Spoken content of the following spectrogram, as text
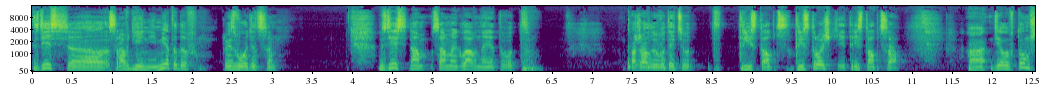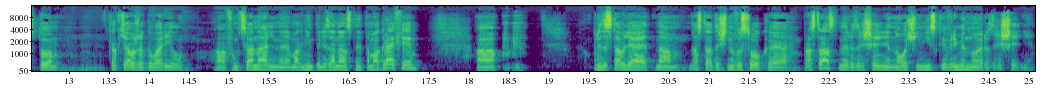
Здесь а, сравнение методов производится. Здесь нам самое главное это вот, пожалуй, вот эти вот три, столбца, три строчки и три столбца. Дело в том, что, как я уже говорил функциональная магнитно-резонансная томография а, предоставляет нам достаточно высокое пространственное разрешение, но очень низкое временное разрешение,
